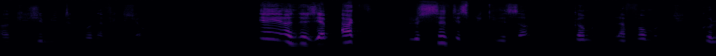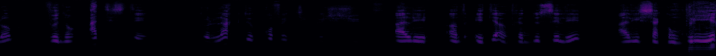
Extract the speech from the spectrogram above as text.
en qui j'ai mis toute mon affection. Et un deuxième acte, le Saint-Esprit qui descend la forme d'une colombe venant attester que l'acte prophétique que Jésus allait, était en train de sceller allait s'accomplir,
